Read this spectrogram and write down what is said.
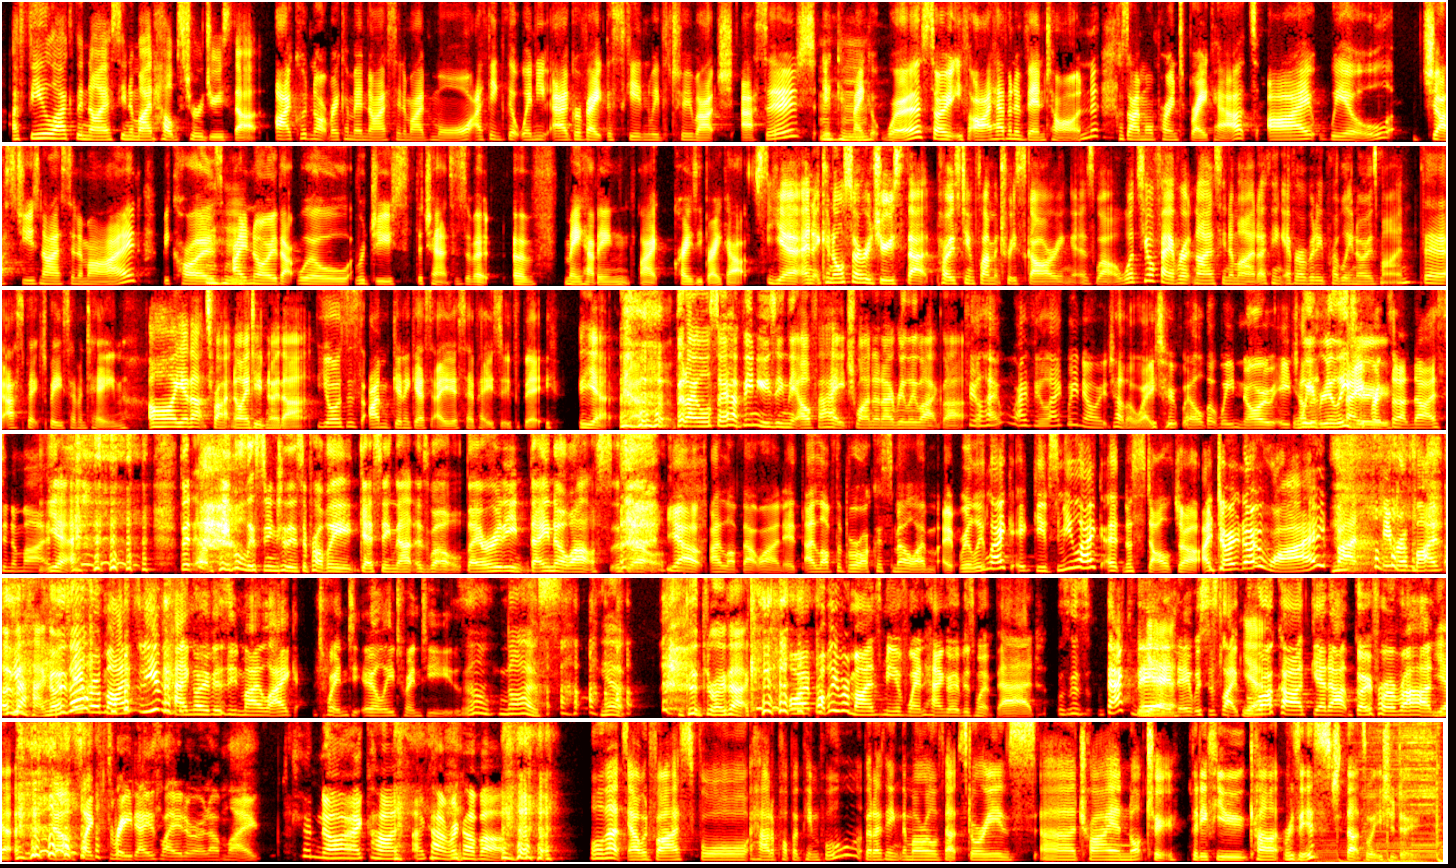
I feel like the niacinamide helps to reduce that. I could not recommend niacinamide more. I think that when you aggravate the skin with too much acid, it can make it worse. So if I have an event on, because I'm more prone to breakouts, I will just use niacinamide because Mhm. I know that will reduce the chances of it of me having like crazy breakouts. Yeah, and it can also reduce that post-inflammatory scarring as well. What's your favorite niacinamide? I think everybody probably knows mine. The aspect B17. Oh, yeah, that's right. No, I did know that. Yours is I'm gonna guess ASAP Super B. Yeah. Yeah. but I also have been using the Alpha H one and I really like that. I feel like I feel like we know each other way too well that we know each other. We really do. favorites are niacinamide. Yeah. but uh, people listening to this are probably guessing that as well. They already they know us as well. Yeah, I love that one. It, I love the Berocca smell. I'm it really like it gives me like a nostalgia. I don't know why, but it reminds Of me a of, hangover? it reminds me of hangovers in my like 20 early 20s. Oh, nice. Yeah. Good throwback. or it probably reminds me of when hangovers weren't bad. Because back then it was just like Yeah. Berocca, get up, go for a run. yeah. now it's like three days later, and I'm like, no, I can't, I can't recover. well, that's our advice for how to pop a pimple. But I think the moral of that story is uh, try and not to. But if you can't resist, that's what you should do.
